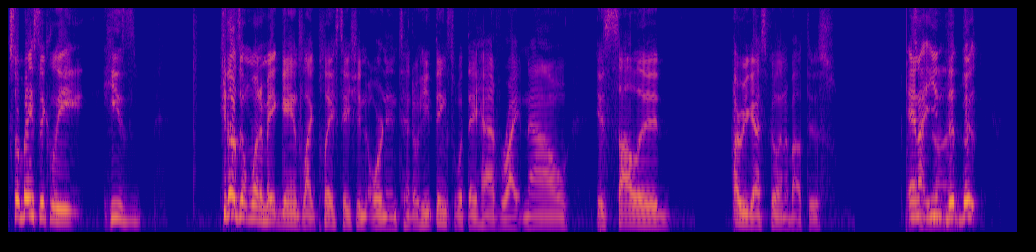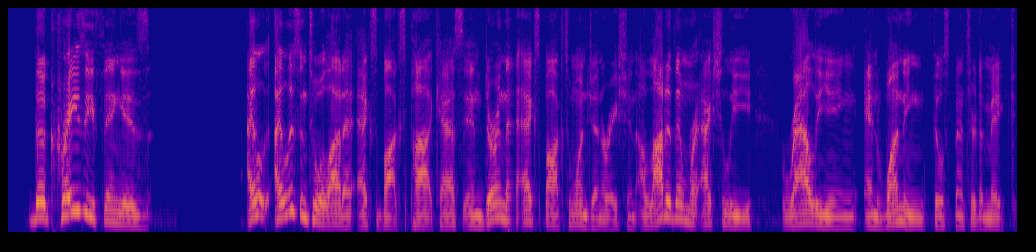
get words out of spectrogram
So basically, he's he doesn't want to make games like PlayStation or Nintendo. He thinks what they have right now is solid. How are you guys feeling about this? And I, the, the the crazy thing is, I I listen to a lot of Xbox podcasts, and during the Xbox One generation, a lot of them were actually rallying and wanting Phil Spencer to make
